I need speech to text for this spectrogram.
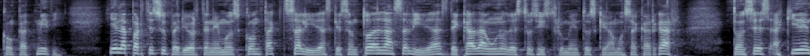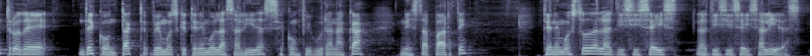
Concat MIDI. Y en la parte superior tenemos Contact Salidas, que son todas las salidas de cada uno de estos instrumentos que vamos a cargar. Entonces aquí dentro de, de Contact vemos que tenemos las salidas que se configuran acá. En esta parte tenemos todas las 16, las 16 salidas.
